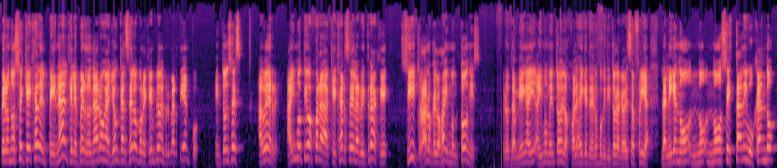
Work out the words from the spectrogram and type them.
pero no se queja del penal que le perdonaron a John Cancelo, por ejemplo, en el primer tiempo. Entonces, a ver, ¿hay motivos para quejarse del arbitraje? Sí, claro que los hay, montones. Pero también hay, hay momentos en los cuales hay que tener un poquitito la cabeza fría. La liga no, no, no se está dibujando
